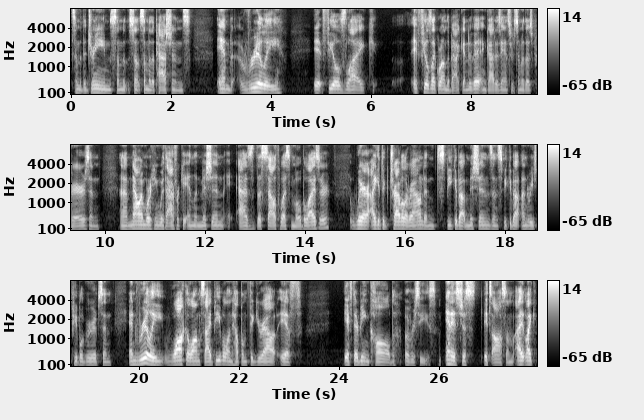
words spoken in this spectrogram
some of the dreams, some of the, some of the passions. And really, it feels like it feels like we're on the back end of it and God has answered some of those prayers. And um, now I'm working with Africa Inland Mission as the Southwest mobilizer, where I get to travel around and speak about missions and speak about unreached people groups and and really walk alongside people and help them figure out if if they're being called overseas. And it's just it's awesome. I like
